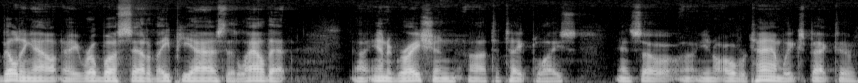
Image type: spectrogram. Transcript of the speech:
building out a robust set of APIs that allow that uh, integration uh, to take place. And so, uh, you know, over time, we expect to,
